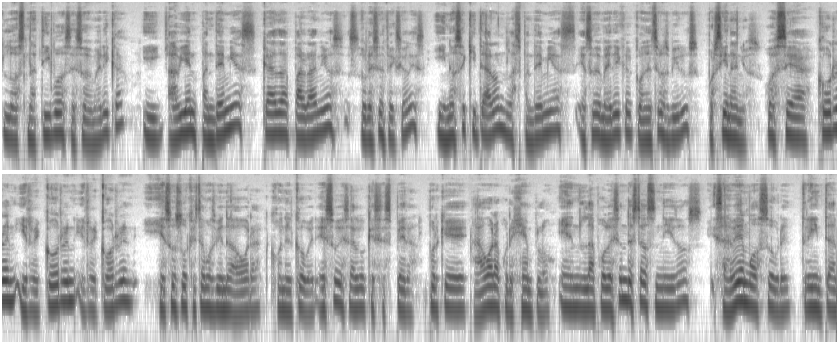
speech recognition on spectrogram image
los nativos de Sudamérica y habían pandemias cada par de años sobre infecciones y no se quitaron las pandemias en Sudamérica con esos virus por 100 años. O sea, corren y recorren y recorren y eso es lo que estamos viendo ahora con el COVID. Eso es algo que se espera. Porque ahora, por ejemplo, en la población de Estados Unidos sabemos sobre 30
